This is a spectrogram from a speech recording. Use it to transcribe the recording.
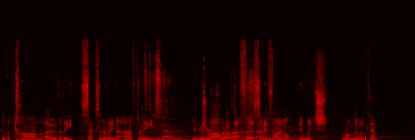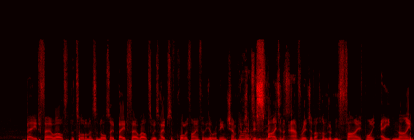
Bit of a calm over the Saxon Arena after the 57. Kim to drama of that first semi-final in which Ron Meulenkamp bade farewell to the tournament and also bade farewell to his hopes of qualifying for the European Championship despite an average of 105.89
